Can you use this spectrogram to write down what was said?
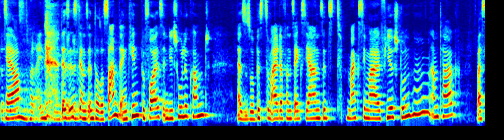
Das ja, das ist ganz interessant. Ein Kind, bevor es in die Schule kommt, also so bis zum Alter von sechs Jahren, sitzt maximal vier Stunden am Tag, was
